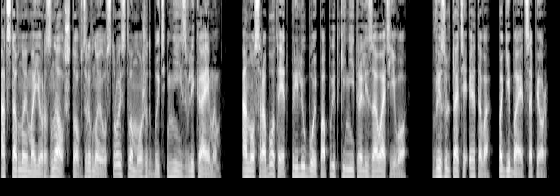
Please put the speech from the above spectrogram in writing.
Отставной майор знал, что взрывное устройство может быть неизвлекаемым. Оно сработает при любой попытке нейтрализовать его. В результате этого погибает сапер.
